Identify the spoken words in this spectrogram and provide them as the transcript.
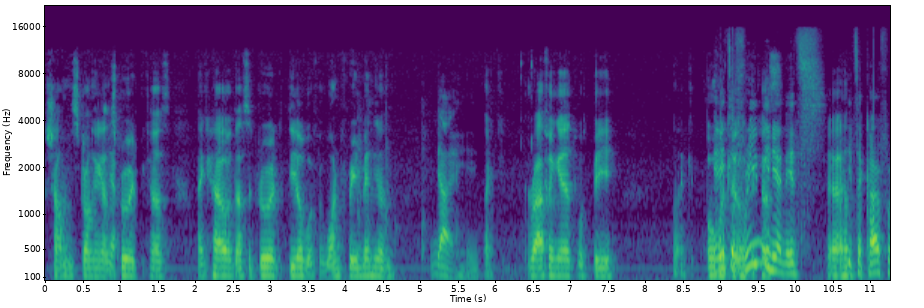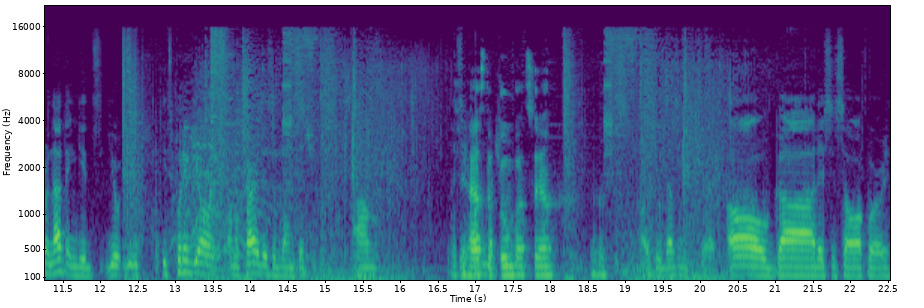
shaman strong against druid because like how does a druid deal with a one free minion? Yeah, it, Like roughing it would be like and it's a overkill free because- minion. It's Yeah. it's a card for nothing. It's you. It, it's putting you on, on a card disadvantage. Um, He has the boom bots here. Uh, Oh, he doesn't. uh, oh god, this is so awkward.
